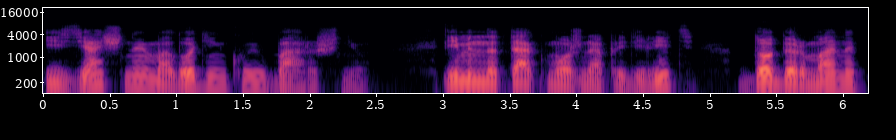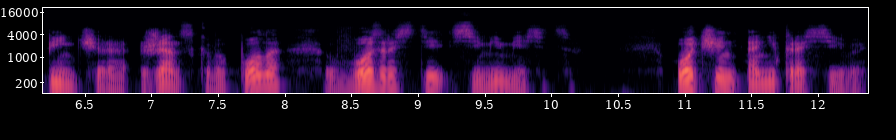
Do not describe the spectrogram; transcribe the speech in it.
изящную молоденькую барышню. Именно так можно определить добермана Пинчера женского пола в возрасте 7 месяцев. Очень они красивы.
